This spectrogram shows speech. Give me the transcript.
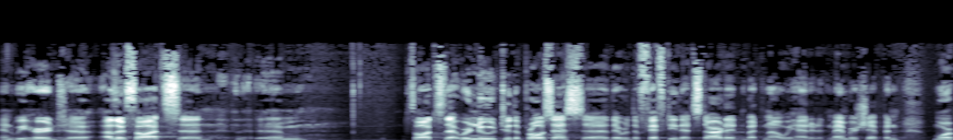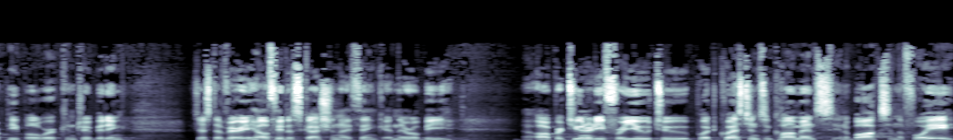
And we heard uh, other thoughts, uh, um, thoughts that were new to the process. Uh, there were the 50 that started, but now we had it at membership, and more people were contributing. Just a very healthy discussion, I think, and there will be opportunity for you to put questions and comments in a box in the foyer,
